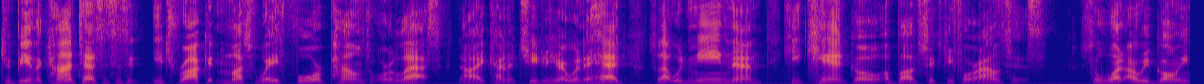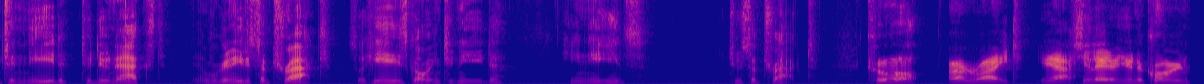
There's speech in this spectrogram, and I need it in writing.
to be in the contest, it says that each rocket must weigh four pounds or less. Now I kind of cheated here, I went ahead. So that would mean then he can't go above 64 ounces. So what are we going to need to do next? We're going to need to subtract. So he's going to need, he needs to subtract. Cool. All right. Yeah. See you later, unicorn.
